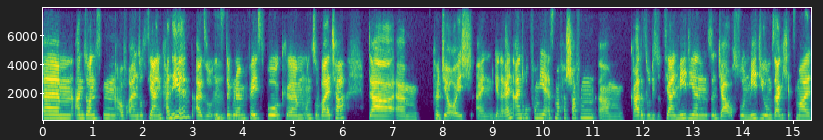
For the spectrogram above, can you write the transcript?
Ähm, ansonsten auf allen sozialen Kanälen, also mhm. Instagram, Facebook ähm, und so weiter. Da ähm, könnt ihr euch einen generellen Eindruck von mir erstmal verschaffen. Ähm, Gerade so die sozialen Medien sind ja auch so ein Medium, sage ich jetzt mal,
